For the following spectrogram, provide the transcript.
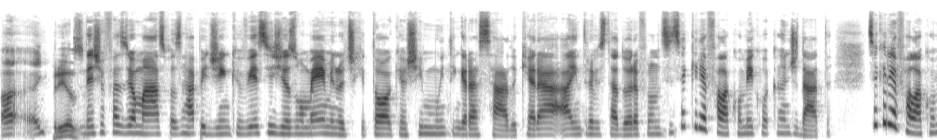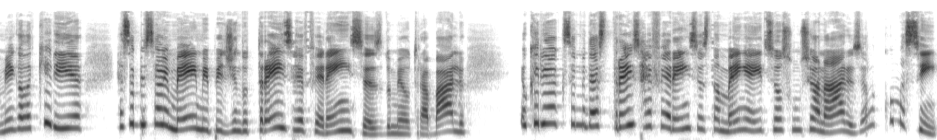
a, a, empresa. Deixa eu fazer uma aspas rapidinho, que eu vi esses dias um meme no TikTok, eu achei muito engraçado, que era a entrevistadora falando assim, você queria falar comigo com a candidata? Você queria falar comigo? Ela queria. Recebi seu e-mail me pedindo três referências do meu trabalho eu queria que você me desse três referências também aí dos seus funcionários. Ela, como assim?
